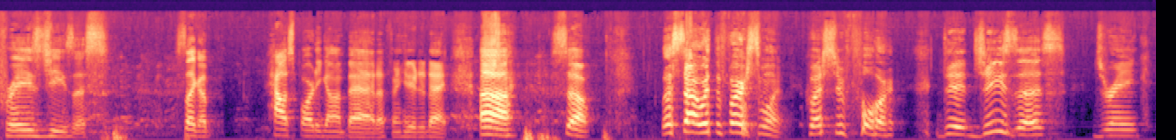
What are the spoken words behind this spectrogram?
Praise Jesus. It's like a house party gone bad up in here today. Uh, so, let's start with the first one. Question four Did Jesus drink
